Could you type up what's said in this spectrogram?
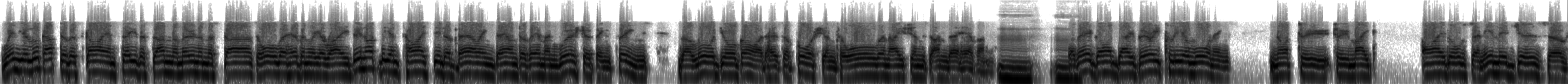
when you look up to the sky and see the sun, the moon, and the stars, all the heavenly array, do not be enticed into bowing down to them and worshipping things the Lord your God has apportioned to all the nations under heaven. Mm, mm. So there God gave very clear warnings not to, to make idols and images of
